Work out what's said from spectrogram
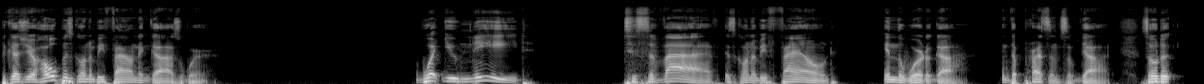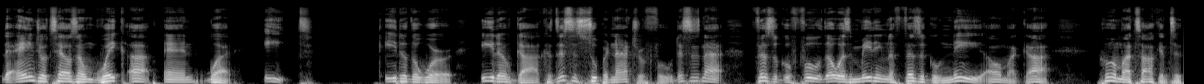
because your hope is going to be found in God's word. What you need to survive is going to be found in the word of God, the presence of God. So the, the angel tells him, wake up and what? Eat. Eat of the word. Eat of God. Cause this is supernatural food. This is not physical food, though it's meeting the physical need. Oh my God. Who am I talking to?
